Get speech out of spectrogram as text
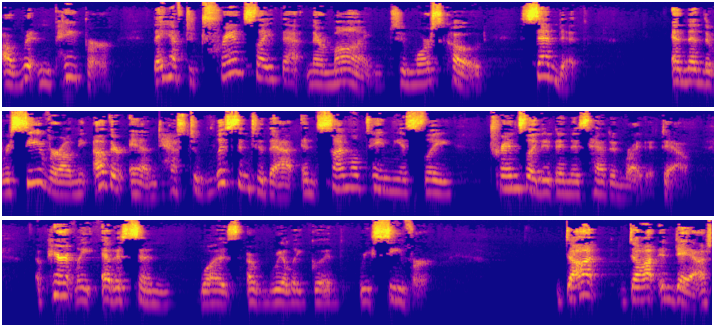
a written paper. They have to translate that in their mind to Morse code, send it, and then the receiver on the other end has to listen to that and simultaneously translate it in his head and write it down. Apparently, Edison was a really good receiver. Dot, dot, and dash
